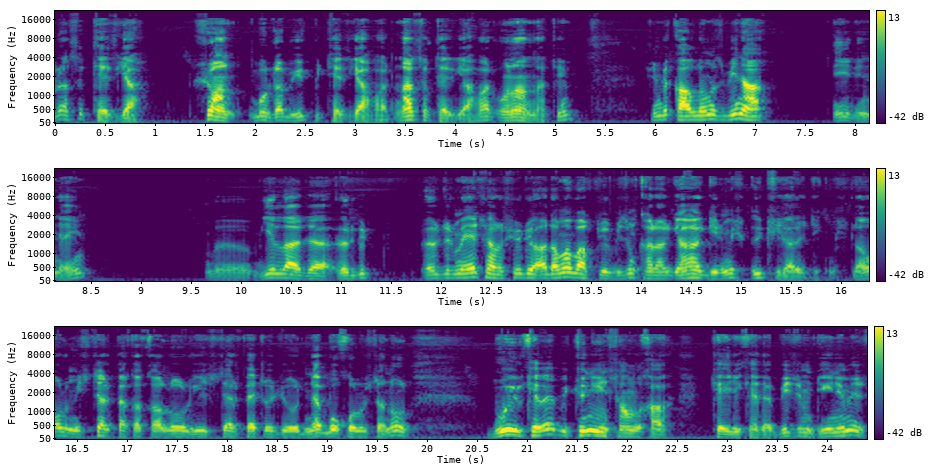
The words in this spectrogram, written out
Burası tezgah. Şu an burada büyük bir tezgah var. Nasıl tezgah var onu anlatayım. Şimdi kaldığımız bina iyi dinleyin. Ee, Yıllarca örgüt öldürmeye çalışıyor diyor. Adama bak diyor bizim karargaha girmiş 3 hilal dikmiş. La oğlum ister PKK'lı ol ister FETÖ'cü ol ne bok olursa ne ol. Bu ülke ve bütün insanlık tehlikede. Bizim dinimiz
